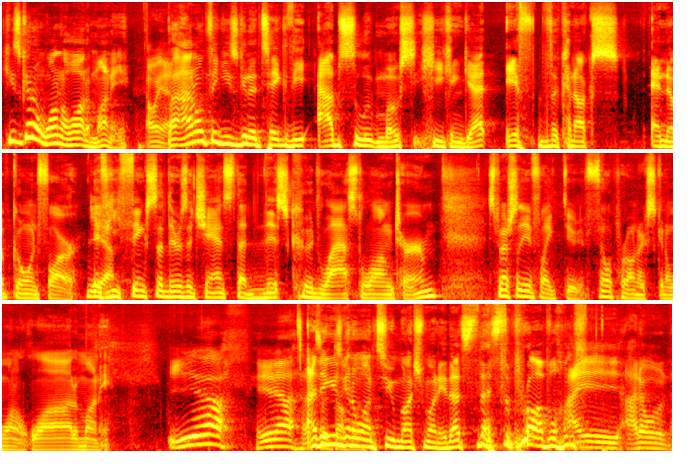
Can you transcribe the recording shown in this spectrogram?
He's going to want a lot of money. Oh, yeah. but I don't think he's going to take the absolute most he can get if the Canucks end up going far. If he thinks that there's a chance that this could last long term, especially if like, dude, Filip Hronek's going to want a lot of money. yeah, yeah. I think he's going to want too much money. That's that's the problem. I I don't.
